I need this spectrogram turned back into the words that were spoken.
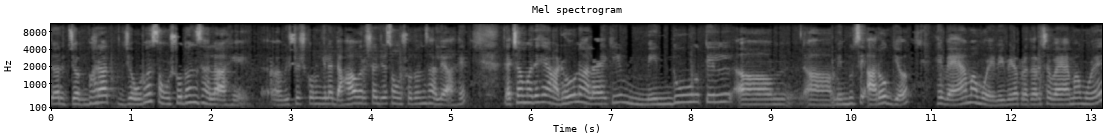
तर जगभरात जेवढं संशोधन झालं आहे विशेष करून गेल्या दहा वर्षात जे संशोधन झाले आहे त्याच्यामध्ये हे आढळून आलं आहे की मेंदूतील मेंदूचे आरोग्य हे व्यायामामुळे वेगवेगळ्या प्रकारच्या व्यायामामुळे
